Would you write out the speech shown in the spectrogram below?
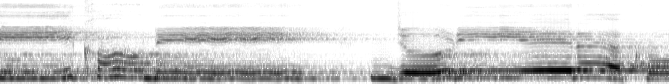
প্রতিক্ষণে জড়িয়ে রাখো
